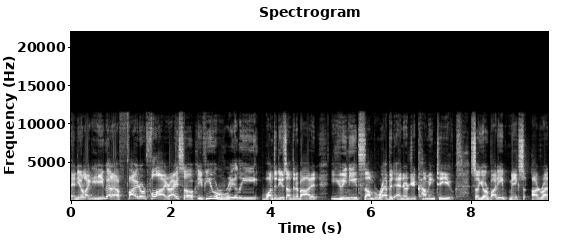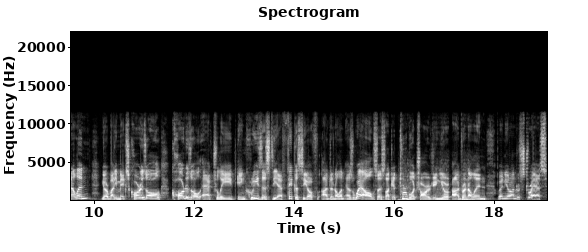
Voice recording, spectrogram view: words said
and you're like, you gotta fight or fly, right? So if you really want to do something about it, you need some rapid energy coming to you. So your body makes adrenaline, your body makes cortisol. Cortisol actually increases the efficacy of adrenaline as well. So it's like a turbocharging your adrenaline when when you're under stress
